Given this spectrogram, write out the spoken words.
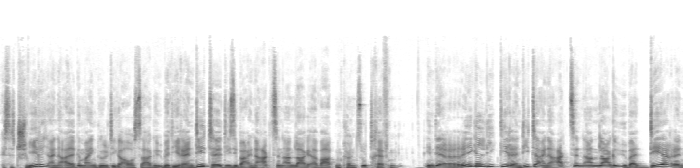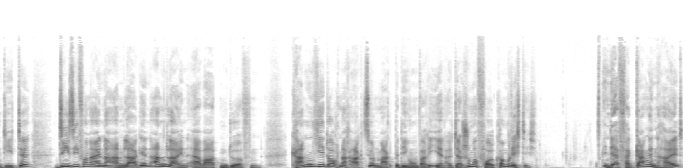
es ist schwierig, eine allgemeingültige Aussage über die Rendite, die Sie bei einer Aktienanlage erwarten können, zu treffen. In der Regel liegt die Rendite einer Aktienanlage über der Rendite, die Sie von einer Anlage in Anleihen erwarten dürfen, kann jedoch nach Aktie- und Marktbedingungen variieren. Also das ist schon mal vollkommen richtig in der Vergangenheit,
